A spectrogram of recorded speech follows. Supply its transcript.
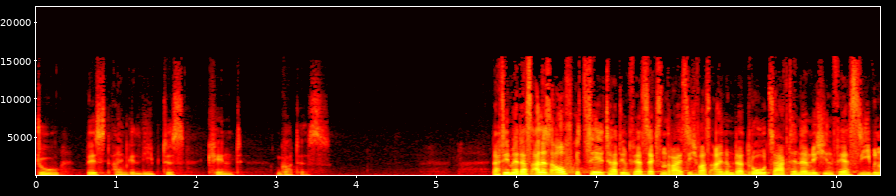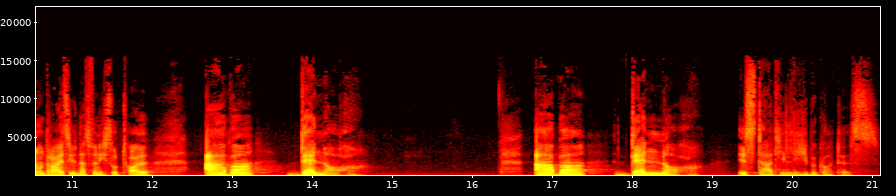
Du bist ein geliebtes Kind Gottes. Nachdem er das alles aufgezählt hat in Vers 36, was einem da droht, sagt er nämlich in Vers 37, und das finde ich so toll, aber dennoch, aber dennoch ist da die Liebe Gottes.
